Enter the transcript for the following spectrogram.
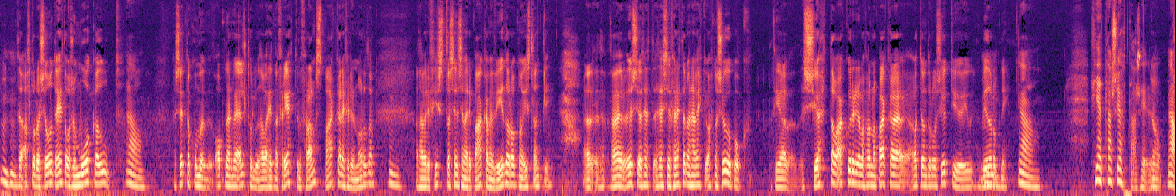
þegar allt voru að sjóðandi heitt og var svo mókað út. Já, en setna komu opnar með eldhólfu það var hérna frétt um frans bakari fyrir norðan að það veri fyrsta sinn sem veri bakað með viðaropn á Íslandi. Að, það er auðvitað að þessi fréttamenn hef ekki opnað sögubók því að sjötta á Akureyri var farin að baka 1870 í viðaropni já. Hér það sjötta, segir já, já.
